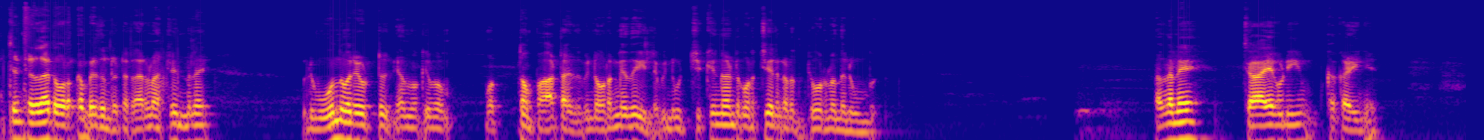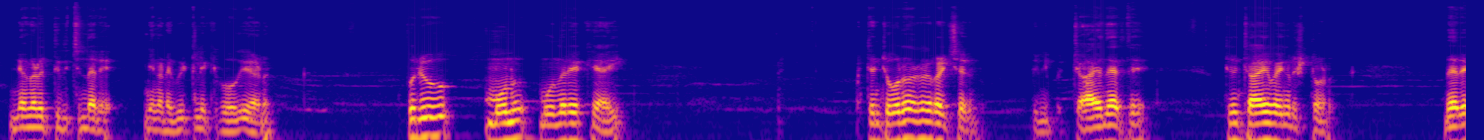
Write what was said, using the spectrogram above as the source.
അച്ഛൻ ചെറുതായിട്ട് ഉറക്കം വരുന്നുണ്ട് കേട്ടോ. കാരണം അച്ഛൻ ഇന്നലെ ഒരു മൂന്ന് വരെ തൊട്ട് ഞാൻ നോക്കിയപ്പം മൊത്തം പാട്ടായിരുന്നു. പിന്നെ ഉറങ്ങിയതേ ഇല്ല. പിന്നെ ഉച്ചയ്ക്കും കണ്ട് കുറച്ച് നേരം കിടന്നു ചോറിനതിന് മുമ്പ്. അങ്ങനെ ചായ കുടിയും ഒക്കെ കഴിഞ്ഞ് ഞങ്ങൾ തിരിച്ചു നേരെ ഞങ്ങളുടെ വീട്ടിലേക്ക് പോവുകയാണ്. ഒരു മൂന്ന് മൂന്നരയൊക്കെ ആയി. അച്ഛൻ ചോറ് കഴിച്ചായിരുന്നു. പിന്നെ ഇപ്പം ചായ നേരത്തെ അച്ഛന് ചായ ഭയങ്കര ഇഷ്ടമാണ്. നേരെ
